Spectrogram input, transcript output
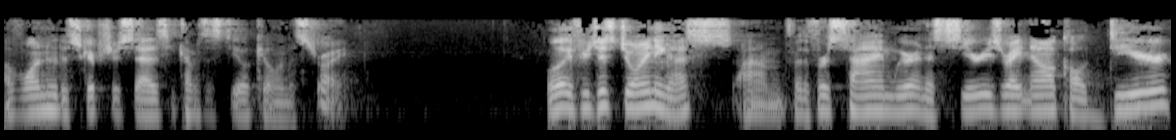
of one who the scripture says he comes to steal, kill, and destroy? Well, if you're just joining us um, for the first time, we're in a series right now called Dear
